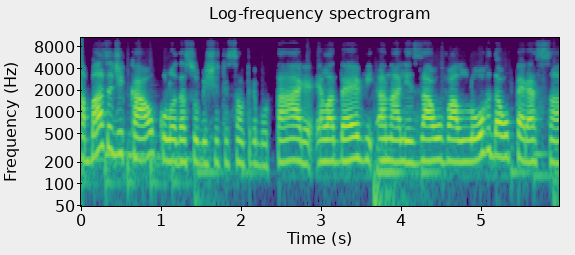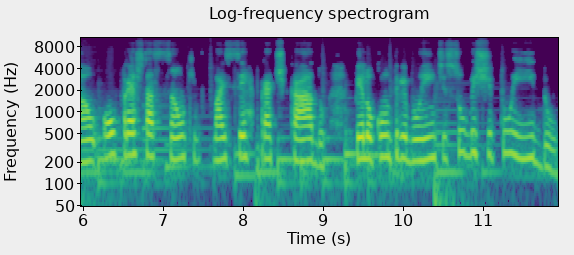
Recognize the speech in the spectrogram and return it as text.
a base de cálculo da substituição tributária, ela deve analisar o valor da operação ou prestação que vai ser praticado pelo contribuinte substituído.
